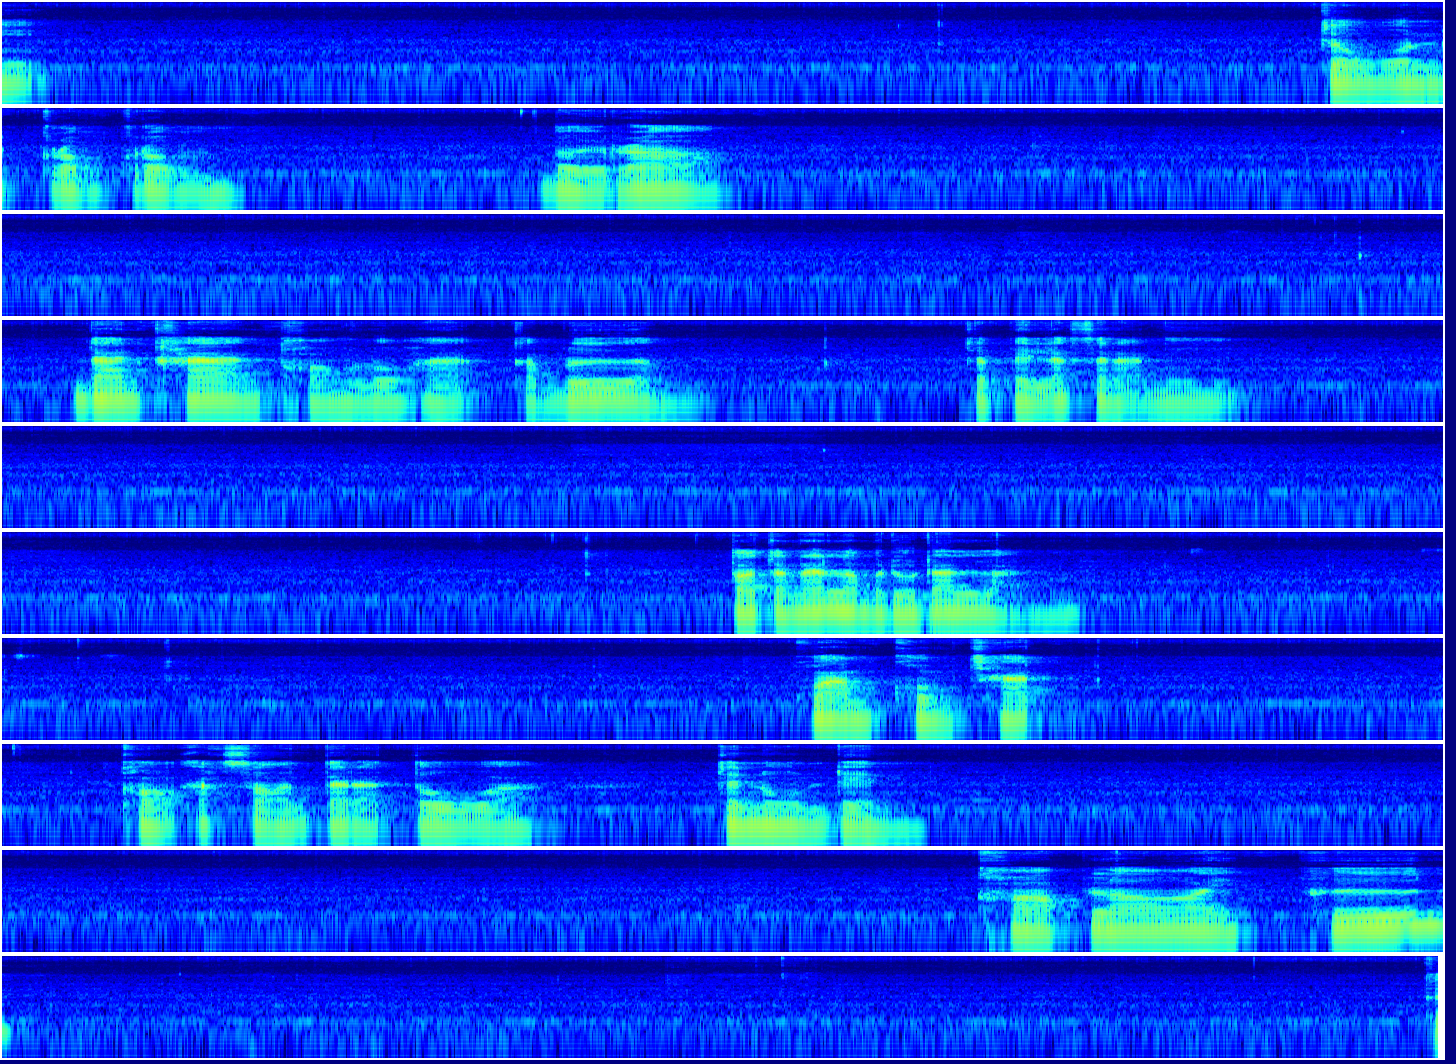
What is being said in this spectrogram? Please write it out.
จะวนกลมๆ โดยรอบ ด้านข้างของโลหะกระเบื้อง จะเป็นลักษณะนี้ ต่อจากนั้นเรามาดูด้านหลัง ความคมชัด ของอักษรแต่ละตัวจะนูนเด่น ขอบรอยพื้น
